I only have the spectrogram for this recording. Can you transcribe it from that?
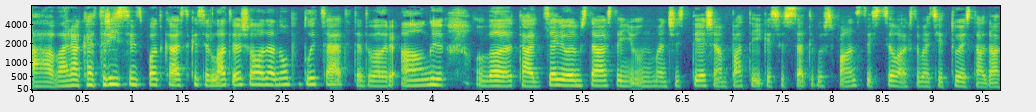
vairāk kā 300 podkāstu, kas ir latviešu valodā nopublicēti, tad vēl ir angļu un vēl ir tādi ceļojuma stāstīņi, un man šis tiešām patīk. Es esmu satikusi fantastisks cilvēks, tāpēc, ja tu esi tādā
